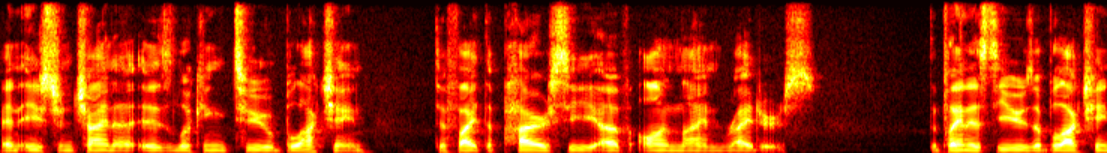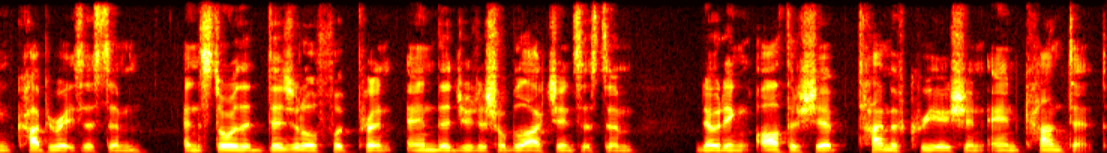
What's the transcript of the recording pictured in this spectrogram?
in eastern China is looking to blockchain to fight the piracy of online writers. The plan is to use a blockchain copyright system and store the digital footprint in the judicial blockchain system, noting authorship, time of creation, and content.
